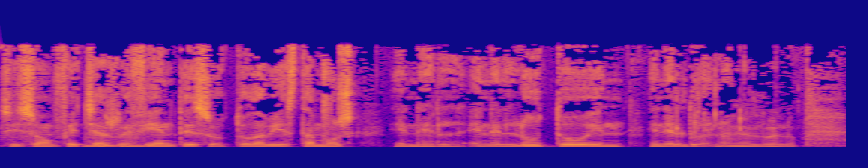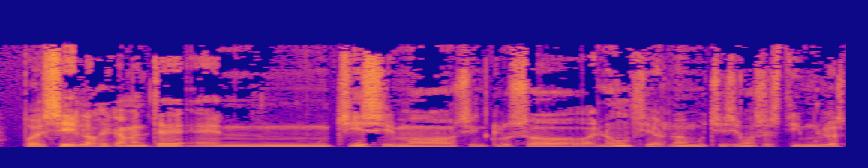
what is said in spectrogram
si son fechas recientes o todavía estamos en el, en el luto, en, en el duelo? En el duelo. Pues sí, lógicamente en muchísimos, incluso anuncios, ¿no? muchísimos estímulos,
